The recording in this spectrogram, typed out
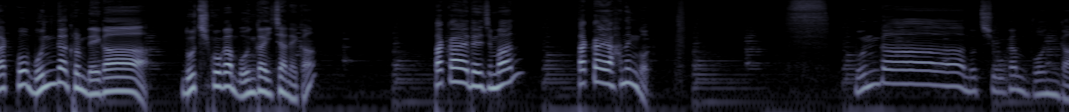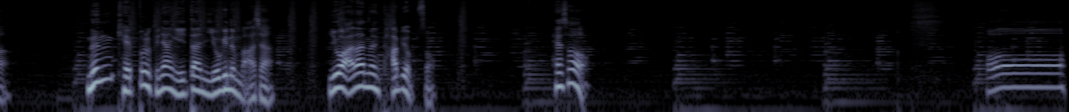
닦고 뭔가 그럼 내가 놓치고 간 뭔가 있지 않을까? 닦아야 되지만 닦아야 하는 것 뭔가 놓치고 간 무언가는 개뿔 그냥 일단 여기는 맞아 이거 안 하면 답이 없어 해서 어...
